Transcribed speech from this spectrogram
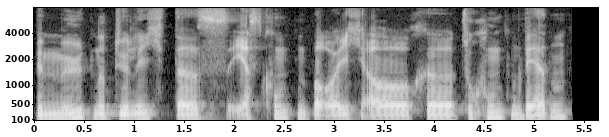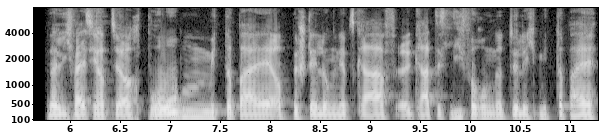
bemüht natürlich, dass Erstkunden bei euch auch äh, zu Kunden werden. Weil ich weiß, ihr habt ja auch Proben mit dabei, Abbestellungen, ihr habt äh, gratis Lieferung natürlich mit dabei.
